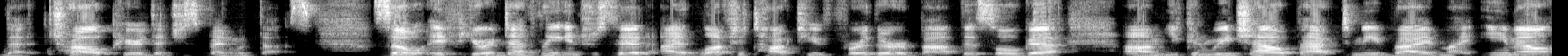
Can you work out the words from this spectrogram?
that trial period that you spend with us. So if you're definitely interested, I'd love to talk to you further about this, Olga. Um, you can reach out back to me via my email.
